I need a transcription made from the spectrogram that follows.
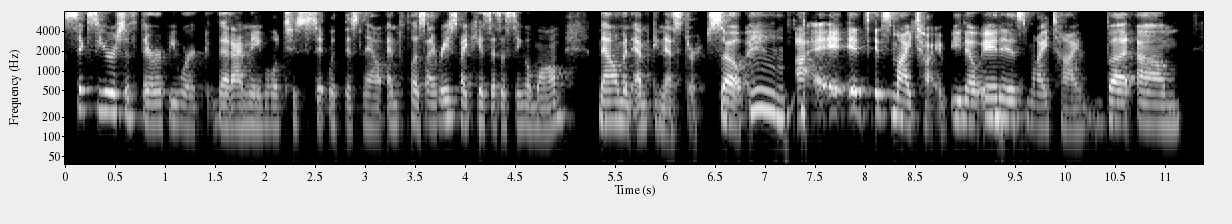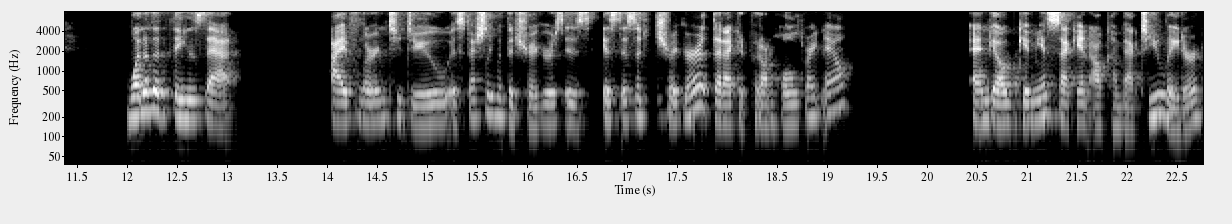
six years of therapy work that I'm able to sit with this now. And plus, I raised my kids as a single mom. Now I'm an empty nester. So mm. I, it's it's my time. You know, it is my time. But um, one of the things that I've learned to do, especially with the triggers, is is this a trigger that I could put on hold right now and go, give me a second, I'll come back to you later?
